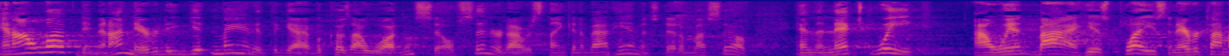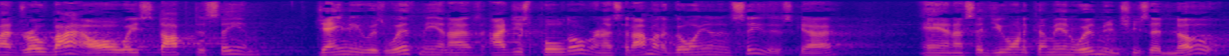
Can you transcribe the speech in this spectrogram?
And I loved him, and I never did get mad at the guy because I wasn't self centered. I was thinking about him instead of myself. And the next week, I went by his place, and every time I drove by, I always stopped to see him. Jamie was with me, and I, I just pulled over and I said, I'm going to go in and see this guy. And I said, you want to come in with me? And she said, No.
